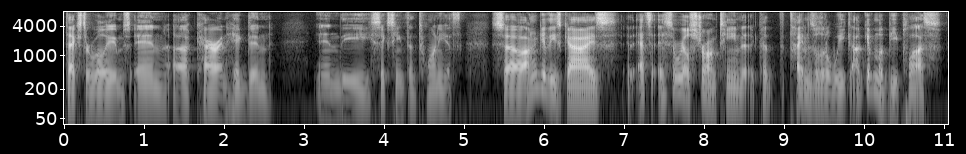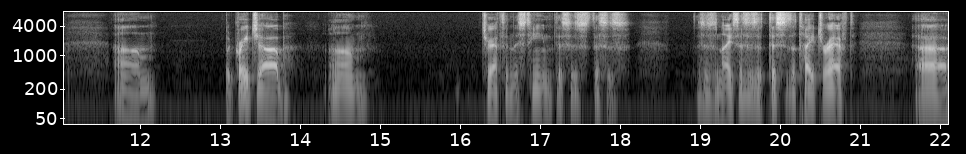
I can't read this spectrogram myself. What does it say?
Dexter Williams and uh, Karan Higdon in the 16th and 20th. So I'm gonna give these guys. That's it's a real strong team. The Titans are a little weak. I'll give them a B plus. Um, but great job, um, drafting this team. This is this is this is nice. This is a this is a tight draft. Uh,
